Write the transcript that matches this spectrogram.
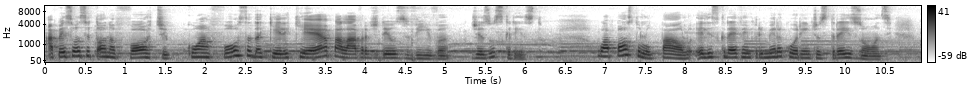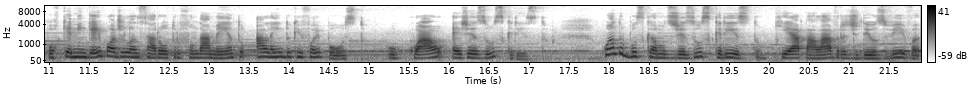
A pessoa se torna forte com a força daquele que é a palavra de Deus viva, Jesus Cristo. O apóstolo Paulo, ele escreve em 1 Coríntios 3:11, porque ninguém pode lançar outro fundamento além do que foi posto, o qual é Jesus Cristo. Quando buscamos Jesus Cristo, que é a palavra de Deus viva,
